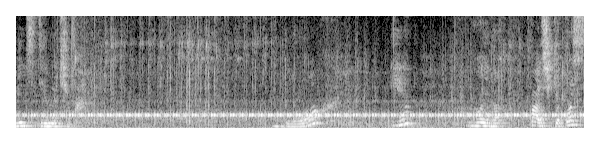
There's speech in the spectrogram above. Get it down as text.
від стіночок. Вдох і видох. Пальчики ось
